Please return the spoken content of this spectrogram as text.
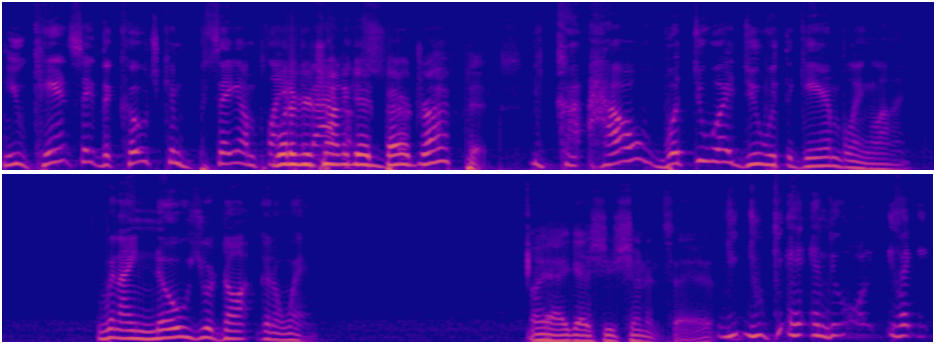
You can't say the coach can say I'm playing. What if you're trying to get better draft picks? Beca- how? What do I do with the gambling line when I know you're not going to win? Oh yeah, I guess you shouldn't say it. You, you and, and like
